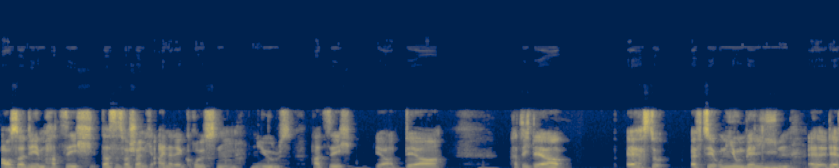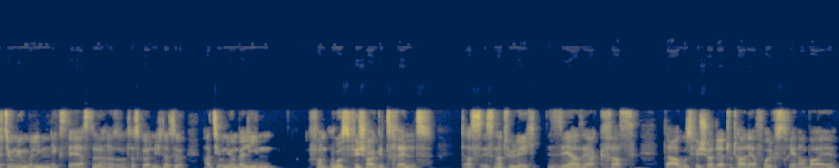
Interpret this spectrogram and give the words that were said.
außerdem hat sich, das ist wahrscheinlich einer der größten News, hat sich ja der hat sich der erste FC Union Berlin, äh, der FC Union Berlin nix, der erste, also das gehört nicht dazu, hat sich Union Berlin von Urs Fischer getrennt. Das ist natürlich sehr, sehr krass, da Urs Fischer der totale Erfolgstrainer bei,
